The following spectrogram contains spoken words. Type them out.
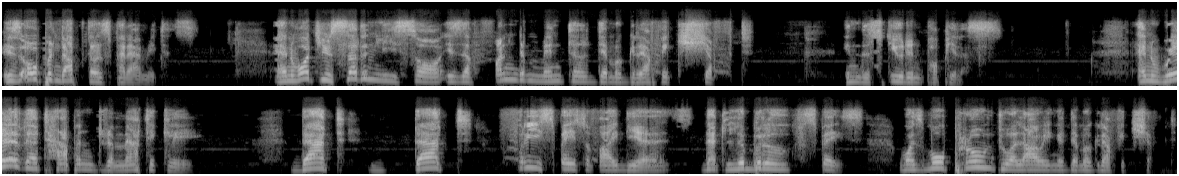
is opened up those parameters. And what you suddenly saw is a fundamental demographic shift in the student populace. And where that happened dramatically, that, that free space of ideas, that liberal space, was more prone to allowing a demographic shift.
